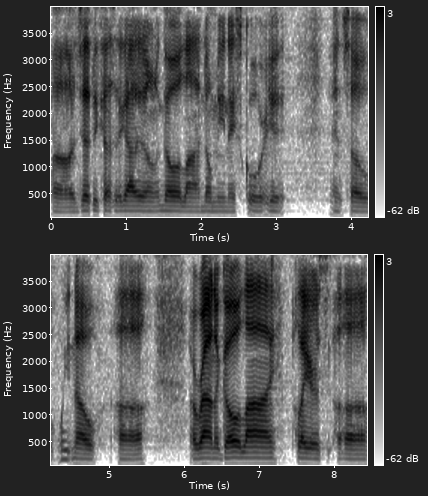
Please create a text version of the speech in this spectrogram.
Uh, just because they got it on the goal line, don't mean they scored it. And so we know uh, around the goal line, players uh,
